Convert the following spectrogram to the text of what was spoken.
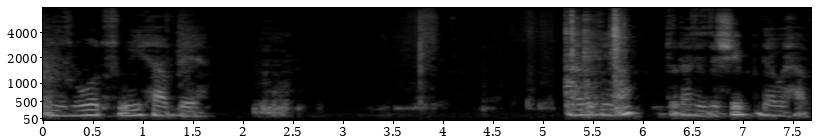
That is what we have there. So that is the shape that we have.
